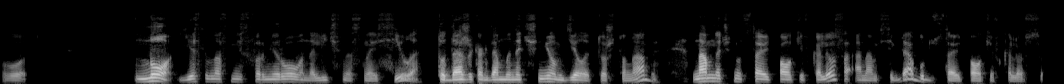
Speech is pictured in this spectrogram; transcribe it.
Вот. Но если у нас не сформирована личностная сила, то даже когда мы начнем делать то, что надо, нам начнут ставить палки в колеса, а нам всегда будут ставить палки в колеса.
